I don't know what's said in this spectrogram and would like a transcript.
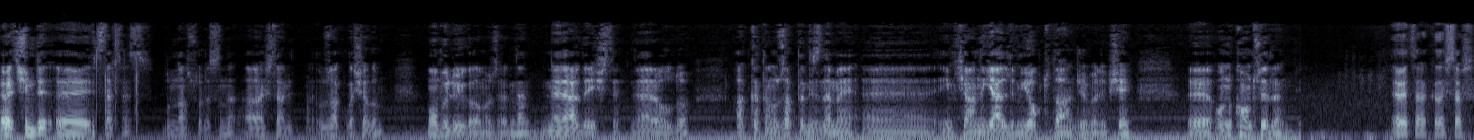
Evet şimdi e, isterseniz bundan sonrasını araçtan uzaklaşalım. Mobil uygulama üzerinden neler değişti, neler oldu? Hakikaten uzaktan izleme e, imkanı geldi mi? Yoktu daha önce böyle bir şey. E, onu kontrol edelim. Evet arkadaşlar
